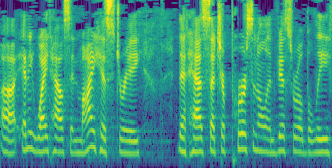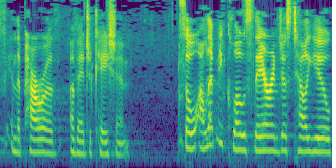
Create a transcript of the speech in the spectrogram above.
uh, any White House in my history that has such a personal and visceral belief in the power of, of education. So uh, let me close there and just tell you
